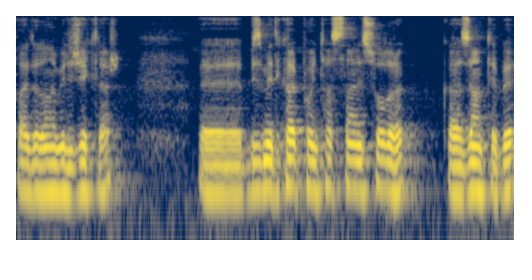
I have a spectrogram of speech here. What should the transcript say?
faydalanabilecekler. Ee, biz Medical Point Hastanesi olarak Gaziantep'e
